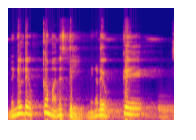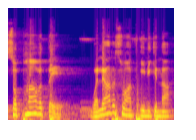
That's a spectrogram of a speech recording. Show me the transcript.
നിങ്ങളുടെ ഒക്കെ മനസ്സിൽ നിങ്ങളുടെ ഒക്കെ സ്വഭാവത്തെ വല്ലാതെ സ്വാധീനിക്കുന്ന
